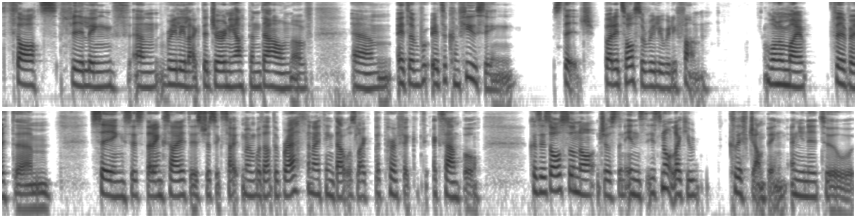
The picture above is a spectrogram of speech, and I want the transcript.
thoughts, feelings, and really like the journey up and down of. Um, it's a it's a confusing stage, but it's also really really fun. One of my favorite um, sayings is that anxiety is just excitement without the breath. And i think that was like the perfect example. Because it's also not just an inst- it's not like you cliff jumping and you need to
